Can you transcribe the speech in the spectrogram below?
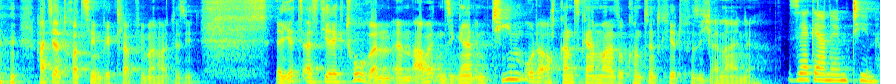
Hat ja trotzdem geklappt, wie man heute sieht. Jetzt als Direktorin, ähm, arbeiten Sie gern im Team oder auch ganz gern mal so konzentriert für sich alleine? Sehr gerne im Team.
